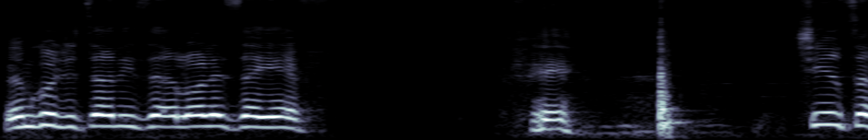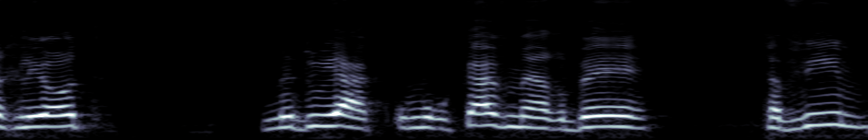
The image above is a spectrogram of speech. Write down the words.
קודם כל שצריך להיזהר לא לזייף. שיר צריך להיות מדויק, הוא מורכב מהרבה תווים,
